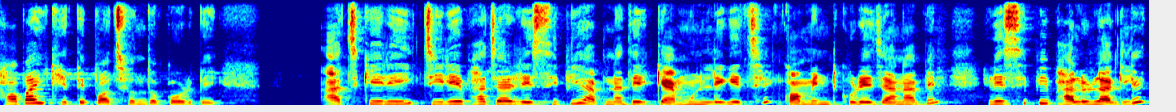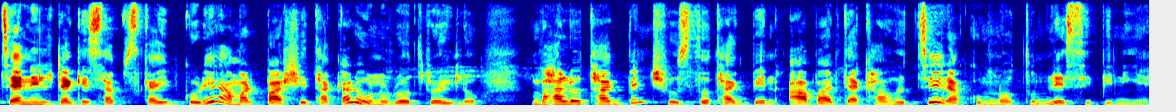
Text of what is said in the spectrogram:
সবাই খেতে পছন্দ করবে। আজকের এই জিরে ভাজার রেসিপি আপনাদের কেমন লেগেছে কমেন্ট করে জানাবেন। রেসিপি ভালো লাগলে চ্যানেলটাকে সাবস্ক্রাইব করে আমার পাশে থাকার অনুরোধ রইল। ভালো থাকবেন, সুস্থ থাকবেন। আবার দেখা হচ্ছে এরকম নতুন রেসিপি নিয়ে।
